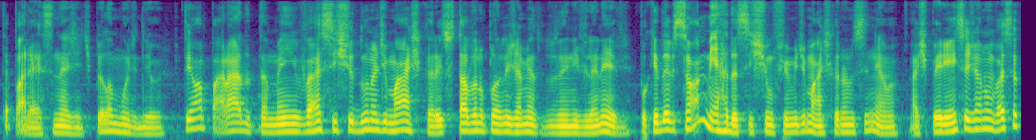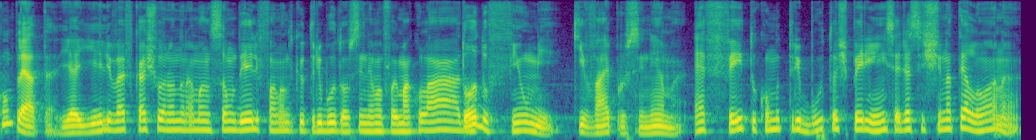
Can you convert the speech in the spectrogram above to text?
Até parece, né, gente? Pelo amor de Deus. Tem uma parada também, vai assistir Duna de máscara. Isso estava no planejamento do Denis Villeneuve? Porque deve ser uma merda assistir um filme de máscara no cinema. A experiência já não vai ser completa. E aí ele vai ficar chorando na mansão dele, falando que o tributo ao cinema foi maculado. Todo filme que vai pro cinema é feito como tributo à experiência de assistir na telona.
